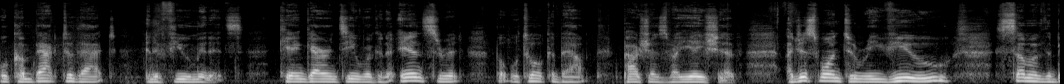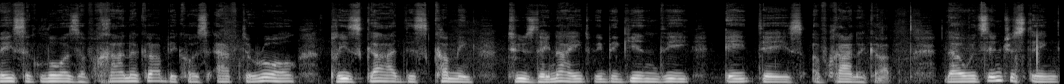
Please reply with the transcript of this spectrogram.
We'll come back to that in a few minutes. Can't guarantee we're going to answer it, but we'll talk about Parshas Vayeshev. I just want to review some of the basic laws of Hanukkah because, after all, please God, this coming Tuesday night we begin the eight days of Hanukkah. Now, it's interesting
